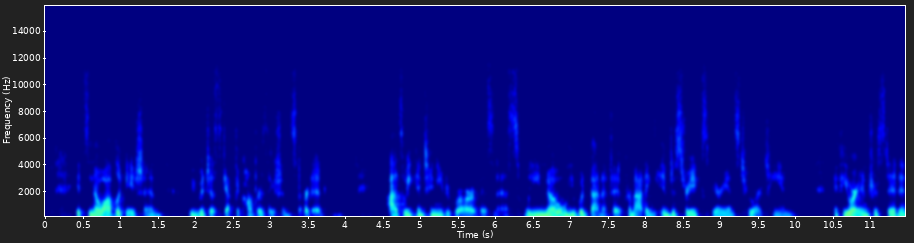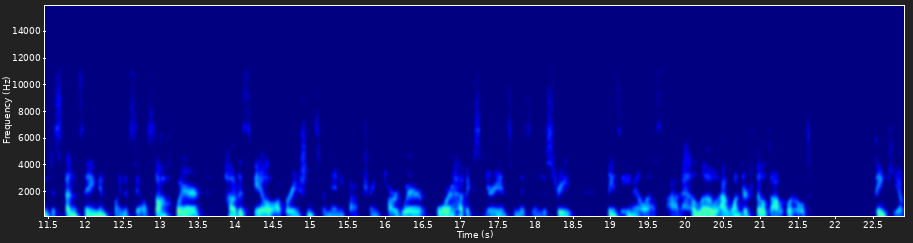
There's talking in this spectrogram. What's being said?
It's no obligation. We would just get the conversation started. As we continue to grow our business, we know we would benefit from adding industry experience to our team. If you are interested in dispensing and point of sale software, how to scale operations for manufacturing hardware, or have experience in this industry, please email us at hello at wonderfill.world. Thank you.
